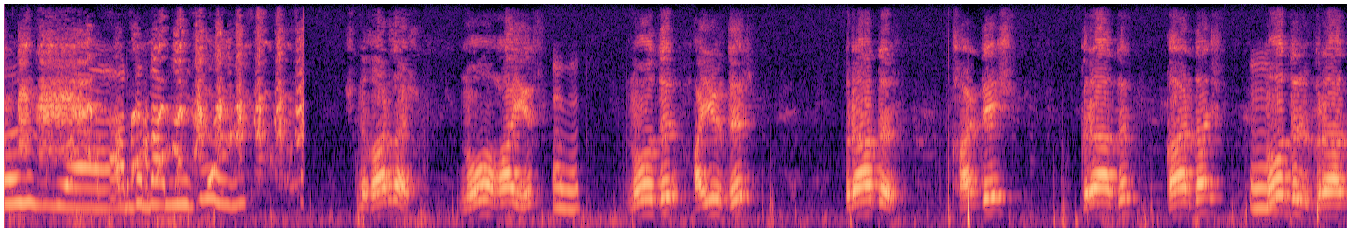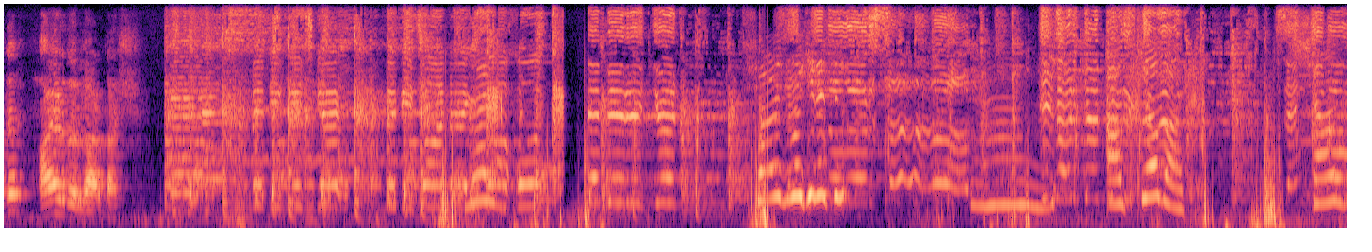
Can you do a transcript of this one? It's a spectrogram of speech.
Oğlum ya. Arkadan annesi olmuş. Şimdi kardeş. No hayır. Evet. No'dur hayırdır. Gradır kardeş. Gradır kardeş. Evet. No'dur gradır hayırdır kardeş. Şarj makinesi. Hmm, akla bak. Şarjı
